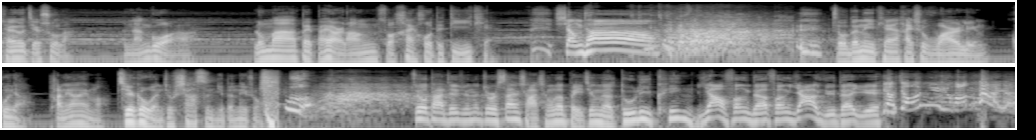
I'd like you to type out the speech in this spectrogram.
全游结束了，很难过啊！龙妈被白眼狼所害后的第一天，想他。走的那天还是五二零，姑娘谈恋爱吗？接个吻就杀死你的那种。最后大结局呢，就是三傻成了北京的独立 king，要风得风，要雨得雨，要叫我女王大人。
